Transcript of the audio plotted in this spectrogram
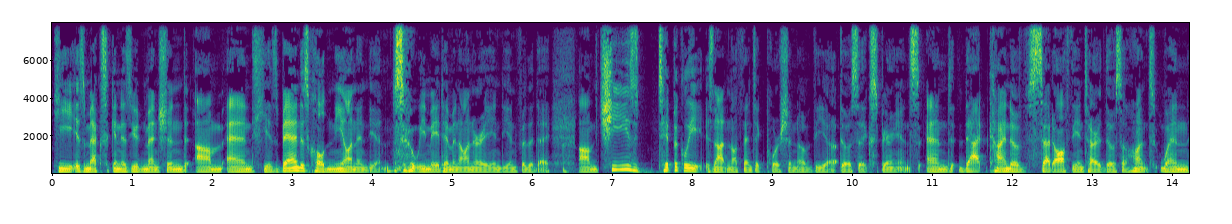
He is Mexican, as you'd mentioned, um, and his band is called Neon Indian. So we made him an honorary Indian for the day. Um, cheese typically is not an authentic portion of the uh, dosa experience, and that kind of set off the entire dosa hunt when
